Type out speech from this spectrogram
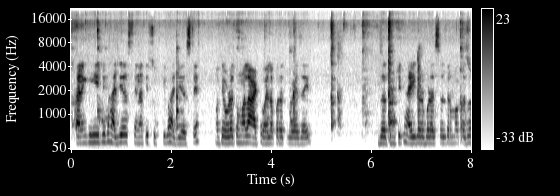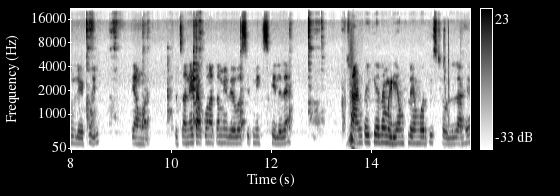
कारण की ही जी भाजी असते ना ती सुकी भाजी असते. मग तेवढं तुम्हाला आठवायला परत वेळ जाईल. जर तुमची घाई गडबड असेल तर मग अजून लेट होईल. त्यामुळे. तर चणे टाकून आता मी व्यवस्थित मिक्स केलेलं आहे. छानपैकी याला मीडियम फ्लेमवरतीच ठेवलेलं आहे.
